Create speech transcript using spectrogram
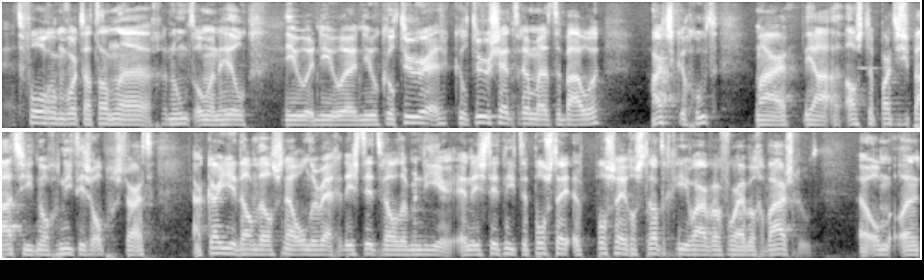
het Forum wordt dat dan genoemd om een heel nieuw, nieuw, nieuw cultuur, cultuurcentrum te bouwen. Hartstikke goed. Maar ja, als de participatie nog niet is opgestart, ja, kan je dan wel snel onderweg? En is dit wel de manier? En is dit niet de postzegelstrategie waar we voor hebben gewaarschuwd? Uh, om uh,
